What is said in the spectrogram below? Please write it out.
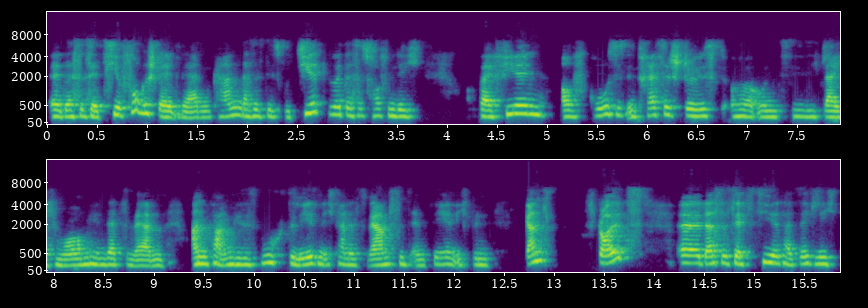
äh, dass es jetzt hier vorgestellt werden kann, dass es diskutiert wird, dass es hoffentlich bei vielen auf großes Interesse stößt äh, und sie sich gleich morgen hinsetzen werden, anfangen, dieses Buch zu lesen. Ich kann es wärmstens empfehlen. Ich bin ganz stolz, äh, dass es jetzt hier tatsächlich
